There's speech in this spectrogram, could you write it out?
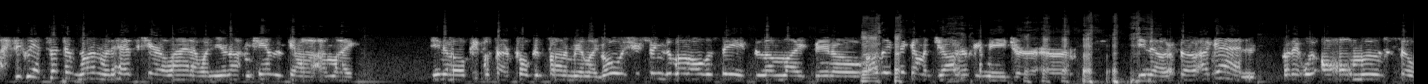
I think we had such a run with Heads Carolina when you're not in Kansas. I'm like, you know, people started poking fun of me and like, oh, she sings states, and I'm like, you know, oh, they think I'm a geography major, or, you know. So again, but it would all moved so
